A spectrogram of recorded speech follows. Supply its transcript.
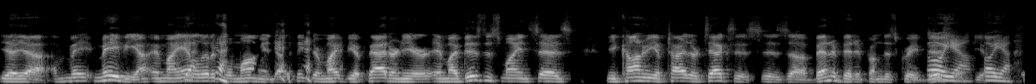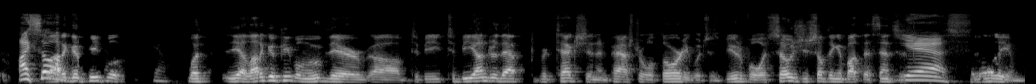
Yeah, yeah, May, maybe in my Yeah, analytical mind, I think there might be a pattern here, and my business mind says the economy of Tyler, Texas, is uh, benefited from this great bishop. Oh yeah. You know, Oh yeah. I saw a lot of good people. Yeah. What? Yeah, a lot of good people moved there uh, to be to be under that protection and pastoral authority, which is beautiful. It shows you something about the sensus Yes. fidelium.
